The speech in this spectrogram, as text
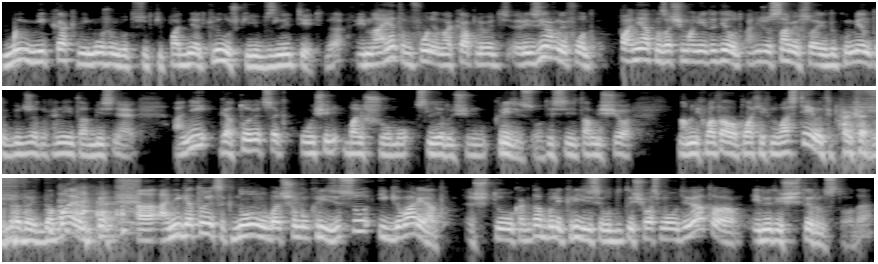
Мы никак не можем вот все-таки поднять крылышки и взлететь. Да? И на этом фоне накапливать резервный фонд, понятно, зачем они это делают. Они же сами в своих документах бюджетных, они это объясняют. Они готовятся к очень большому следующему кризису. Вот если там еще нам не хватало плохих новостей в этой программе, да, давайте добавим. А, они готовятся к новому большому кризису и говорят, что когда были кризисы вот 2008-2009 и 2014, да,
